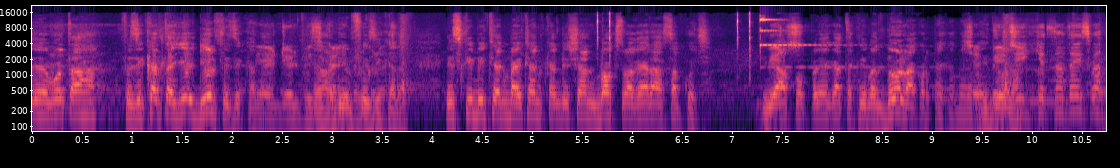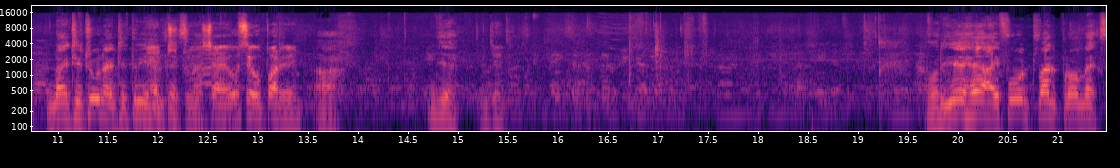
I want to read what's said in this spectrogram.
وہ تھا فیزیکل تھا یہ ڈیول فیزیکل ہے۔ ڈیول ہاں، فیزیکل ہے اس کی بھی ten by ten condition box وغیرہ سب کچھ۔ یہ آپ کو پڑے گا تقریباً دو لاکھ روپے کا میرے بھائی دو لاکھ۔ کتنا تھا اس کا؟ Ninety two ninety three health اسے اوپر ہے۔ ہاں۔ یہ اور یہ ہے iPhone twelve pro max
